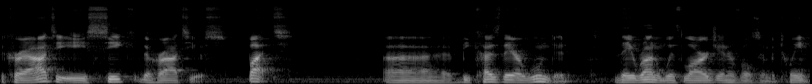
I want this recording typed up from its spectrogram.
The Curiatii seek the Horatius, but uh, because they are wounded, they run with large intervals in between.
